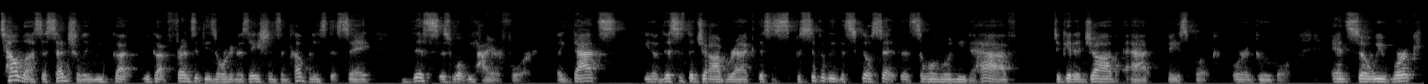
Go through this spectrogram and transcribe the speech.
tell us essentially we've got we've got friends at these organizations and companies that say this is what we hire for. Like that's you know this is the job rec this is specifically the skill set that someone would need to have to get a job at facebook or at google. And so we work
